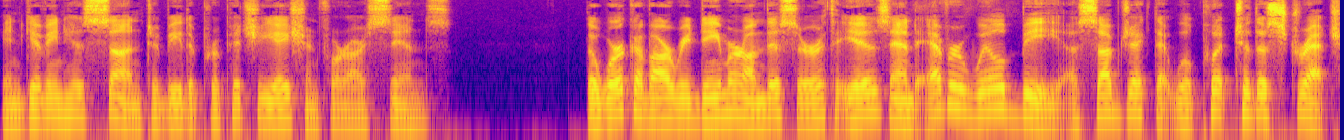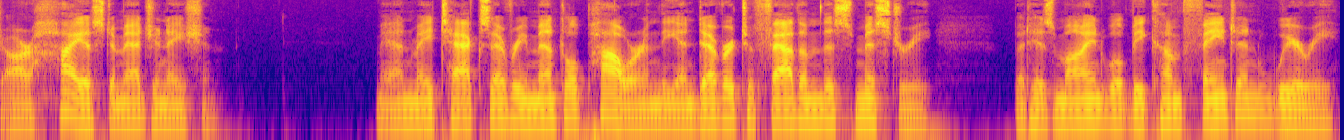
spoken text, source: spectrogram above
in giving His Son to be the propitiation for our sins. The work of our Redeemer on this earth is and ever will be a subject that will put to the stretch our highest imagination. Man may tax every mental power in the endeavor to fathom this mystery, but his mind will become faint and weary.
